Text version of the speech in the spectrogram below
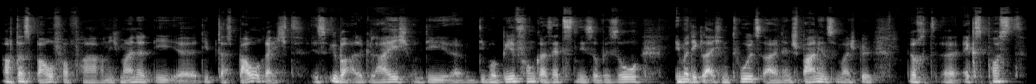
auch das Bauverfahren. Ich meine, die, äh, die, das Baurecht ist überall gleich und die, äh, die Mobilfunker setzen die sowieso immer die gleichen Tools ein. In Spanien zum Beispiel wird äh, ex post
